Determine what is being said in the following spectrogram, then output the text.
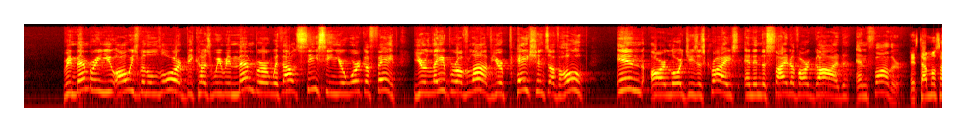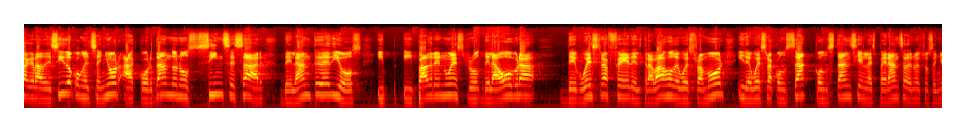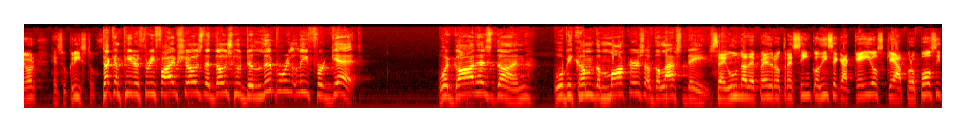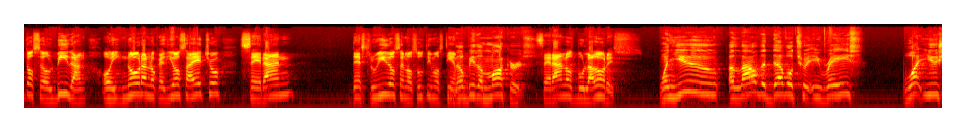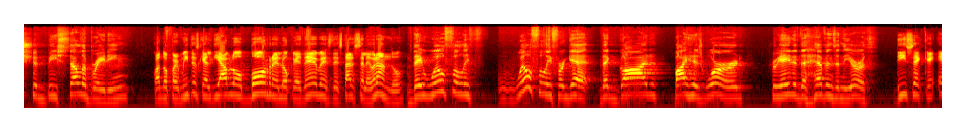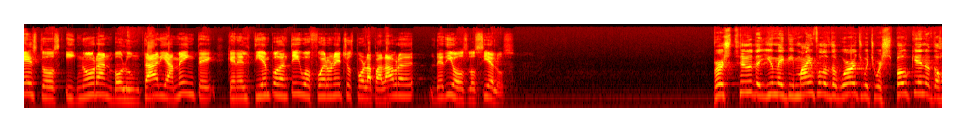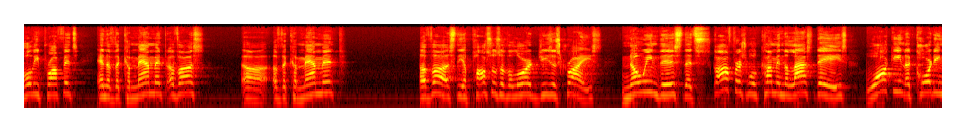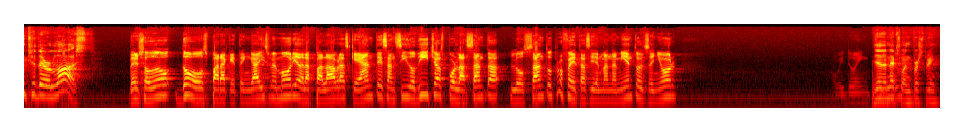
remembering you always by the Lord, because we remember without ceasing your work of faith, your labor of love, your patience of hope in our Lord Jesus Christ and in the sight of our God and Father. Estamos agradecidos con el Señor acordándonos sin cesar delante de Dios y, y Padre nuestro de la obra de vuestra fe, del trabajo de vuestro amor y de vuestra constancia en la esperanza de nuestro Señor Jesucristo. 2 Peter 3 5 shows that those who deliberately forget what God has done will become the mockers of the last days. Segunda de Pedro 3:5 dice que aquellos que a propósito se olvidan o ignoran lo que Dios ha hecho serán destruidos en los últimos They'll tiempos. be the mockers. Serán los burladores. When you allow the devil to erase what you should be celebrating, Cuando permites que el diablo borre lo que debes de estar celebrando, they willfully willfully forget that God by his word created the heavens and the earth. dice que estos ignoran voluntariamente que en el tiempo de antiguo fueron hechos por la palabra de Dios los cielos. Verse 2 that you may be mindful of the words which were spoken of the holy prophets and of the commandment of us uh, of the commandment of us the apostles of the Lord Jesus Christ knowing this that scoffers will come in the last days walking according to their lust Verso 2, para que tengáis memoria de las palabras que antes han sido dichas por la santa, los santos profetas y del mandamiento del Señor. Doing yeah the next one verse 3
